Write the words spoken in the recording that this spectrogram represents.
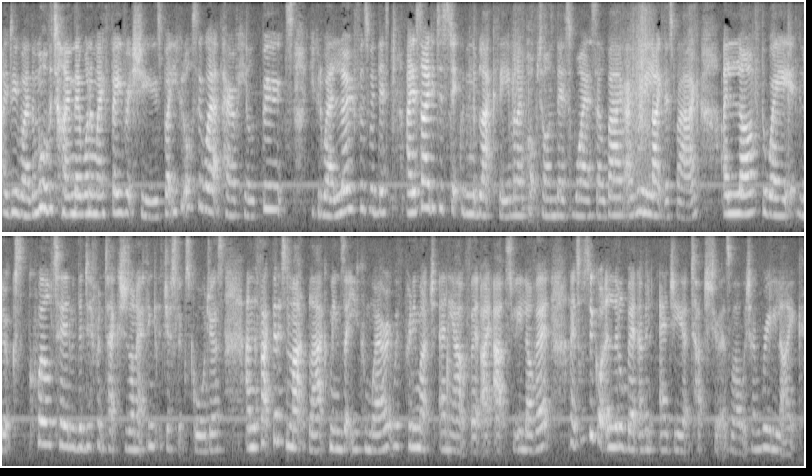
I do wear them all the time. They're one of my favourite shoes, but you could also wear a pair of heeled boots. You could wear loafers with this. I decided to stick within the black theme and I popped on this YSL bag. I really like this bag. I love the way it looks quilted with the different textures on it. I think it just looks gorgeous. And the fact that it's matte black means that you can wear it with pretty much any outfit. I absolutely love it. And it's also got a little bit of an edgier touch to it as well, which I really like.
